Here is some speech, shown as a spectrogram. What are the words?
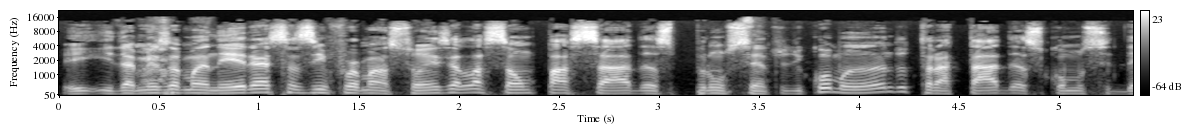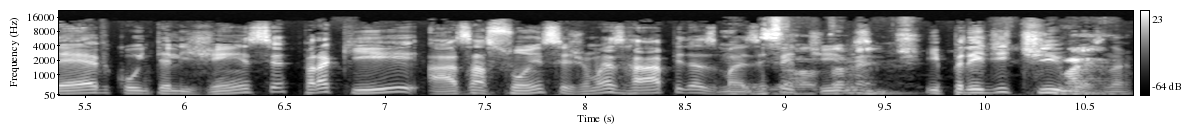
E, e, da mesma ah. maneira, essas informações elas são passadas para um centro de comando, tratadas como se deve, com inteligência, para que as ações sejam mais rápidas, mais Exatamente. efetivas e preditivas. né?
